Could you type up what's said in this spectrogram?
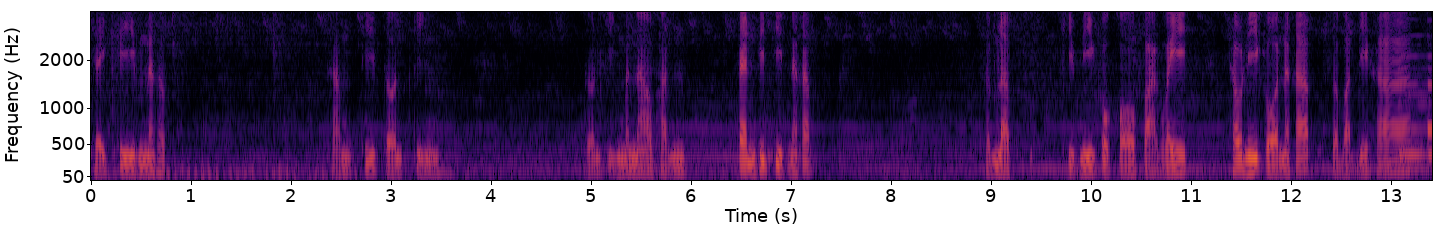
ใช้ครีมนะครับทำที่ตอนกิ่ง ตอนกิ่งมะนาวพันแป้นพิจิตนะครับสำหรับคลิปนี้ก็ขอฝากไว้เท่านี้ก่อนนะครับ สวัสดีครับ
